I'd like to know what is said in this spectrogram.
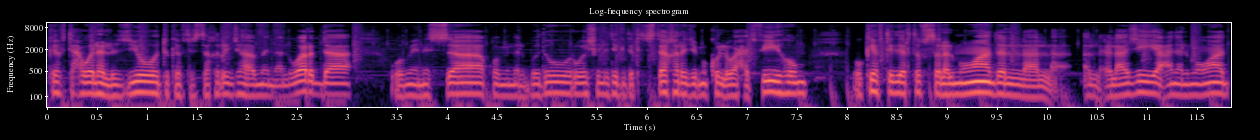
وكيف تحولها لزيوت وكيف تستخرجها من الوردة ومن الساق ومن البذور وإيش اللي تقدر تستخرج من كل واحد فيهم وكيف تقدر تفصل المواد العلاجية عن المواد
